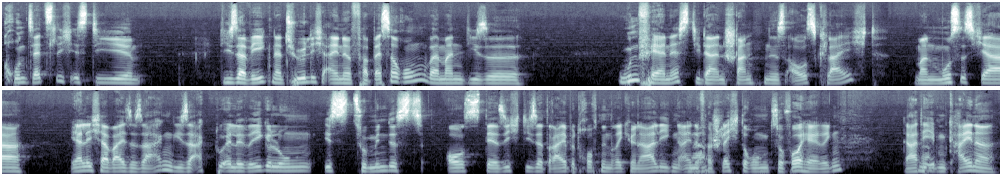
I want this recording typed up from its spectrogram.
grundsätzlich ist die, dieser Weg natürlich eine Verbesserung, weil man diese Unfairness, die da entstanden ist, ausgleicht. Man muss es ja ehrlicherweise sagen, diese aktuelle Regelung ist zumindest aus der Sicht dieser drei betroffenen Regionalligen eine ja. Verschlechterung zur vorherigen. Da hatte ja. eben keiner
